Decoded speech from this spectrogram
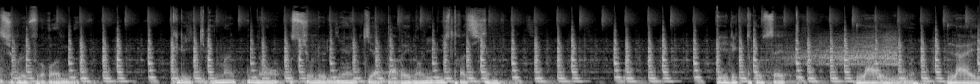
sur le forum. Clique maintenant sur le lien qui apparaît dans l'illustration. Electro7 live, live,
